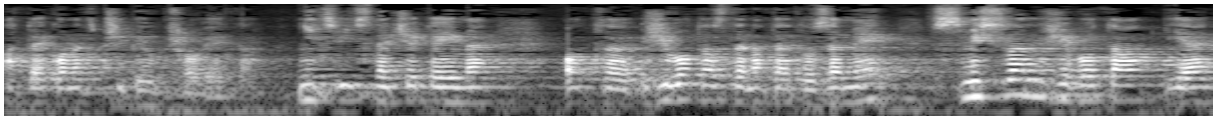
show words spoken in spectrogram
a to je konec příběhu člověka. Nic víc nečekejme od života zde na této zemi. Smyslem života je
